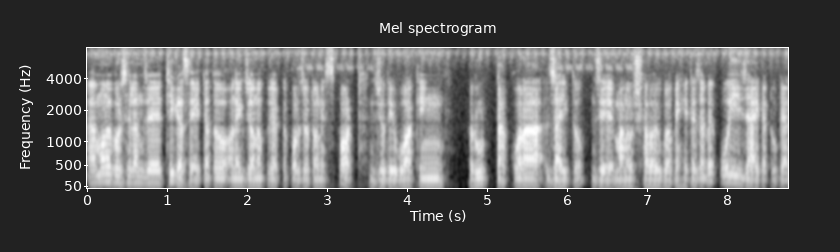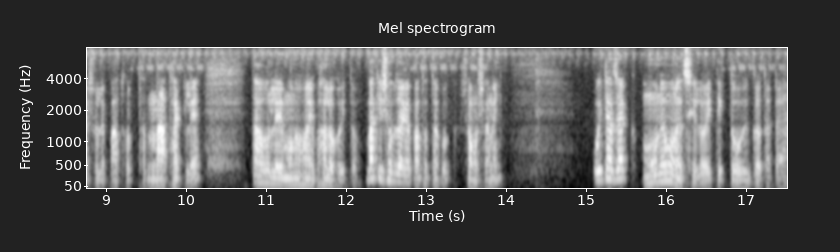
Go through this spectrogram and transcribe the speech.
মনে করছিলাম যে ঠিক আছে, এটা তো অনেক জনপ্রিয় একটা পর্যটন স্পট। যদি ওয়াকিং রুটটা করা যাইতো, যে মানুষ স্বাভাবিকভাবে হেঁটে যাবে, ওই জায়গাটুকু আসলে পাথর না থাকলে তাহলে মনে হয় ভালো হইতো। বাকি সব জায়গায় পাথর থাকুক, সমস্যা নেই। ওইটা যাক, মনে মনে ছিল ওই তিক্ত অভিজ্ঞতাটা।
